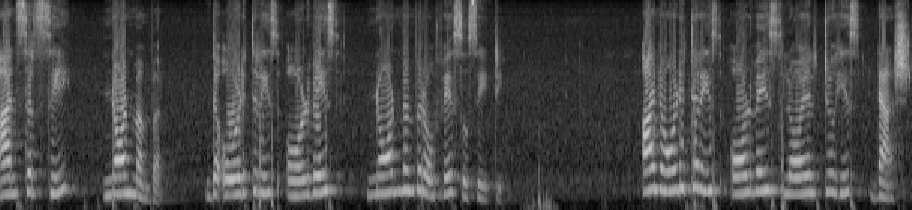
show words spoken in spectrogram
Answer C non member. The auditor is always non-member of a society. An auditor is always loyal to his dash.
